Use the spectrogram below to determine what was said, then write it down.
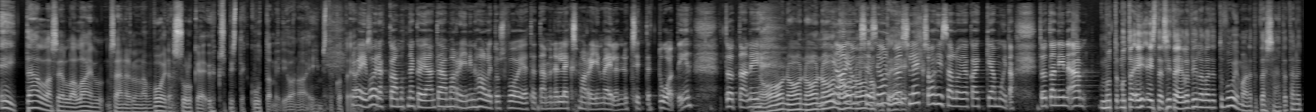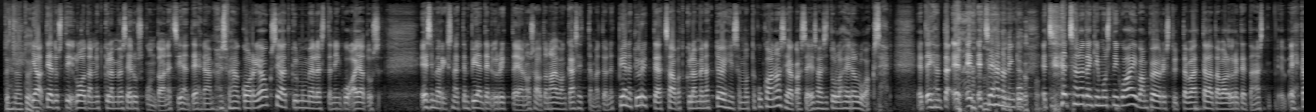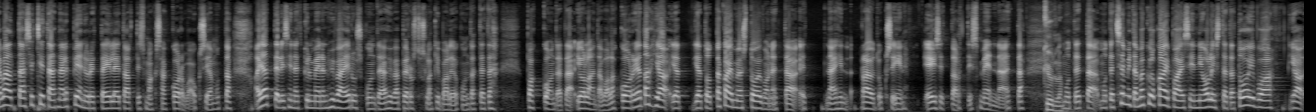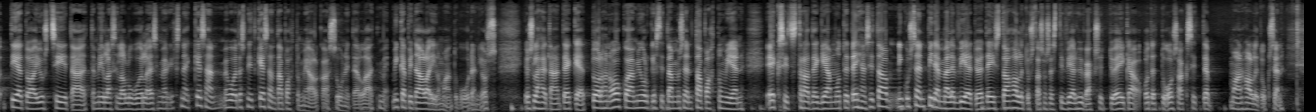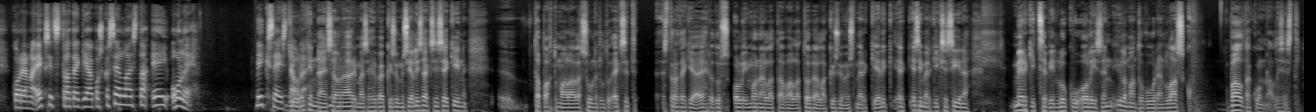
Ei tällaisella lainsäädännöllä voida sulkea 1,6 miljoonaa ihmistä koteja. No ei voidakaan, mutta näköjään tämä Marinin hallitus voi, että tämmöinen Lex Marin meille nyt sitten tuotiin. Tota, niin, no, no, no, no, niin, no, no, se, no, se on myös ei, Lex Ohisalo ja kaikkia muita. Tota, niin, ähm, mutta mutta ei, ei sitä, sitä ei ole vielä laitettu voimaan, että tässähän tätä nyt tehdään töitä. Ja tietysti luotan nyt kyllä myös eduskuntaan, että siihen tehdään myös vähän korjauksia. Että kyllä mun mielestä niin kuin ajatus esimerkiksi näiden pienten yrittäjien osalta on aivan käsittämätön. Että pienet yrittäjät saavat kyllä mennä töihinsä, mutta kukaan asiakas ei saisi tulla heidän luokseen. Et eihän, et, et, et sehän on, niinku, et, et se on jotenkin musta niinku aivan pöyristyttävää, että tällä tavalla yritetään ehkä välttää sit sitä, että näille pienyrittäjille ei tarvitsisi maksaa korvauksia, mutta ajattelisin, että kyllä meidän hyvä eduskunta ja hyvä perustuslakivaliokunta tätä pakkoon tätä jollain tavalla korjata ja, ja, ja totta kai myös toivon, että, että näihin rajoituksiin – ei sitten tarvitsisi mennä. Että, kyllä. Mutta, että, mutta että se, mitä mä kyllä kaipaisin, niin olisi tätä toivoa ja tietoa just siitä, että millaisilla luvuilla esimerkiksi ne kesän, me voitaisiin niitä kesän tapahtumia alkaa suunnitella, että me, mikä pitää olla ilmaantuvuuden, jos, jos lähdetään tekemään. Tuollahan OKM julkisti tämmöisen tapahtumien exit-strategian, mutta et eihän sitä niin sen pidemmälle viety, että ei sitä hallitustasoisesti vielä hyväksytty eikä otettu osaksi sitten maan hallituksen korona exit-strategiaa, koska sellaista ei ole. Miksei sitä Juurikin ole? näin, se on äärimmäisen hyvä kysymys. Ja lisäksi sekin tapahtuma-alalla suunniteltu exit strategiaehdotus oli monella tavalla todella kysymysmerkki. Eli e, esimerkiksi siinä merkitsevin luku oli sen ilmantuvuuden lasku valtakunnallisesti.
